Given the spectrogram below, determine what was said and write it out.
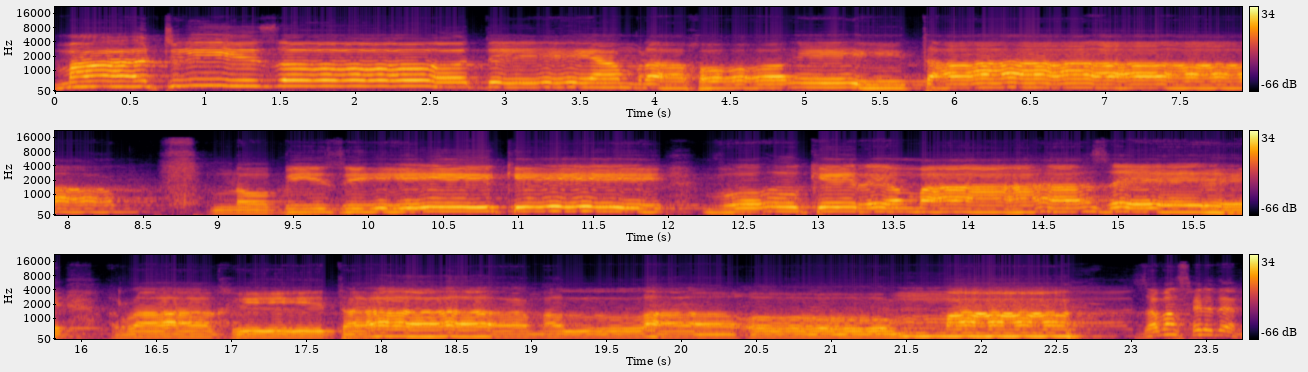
মাটি দে আমরা হইতাম নবীজিকে বুকের মাঝে রাখিতাম। আল্লাহ জবান ছেড়ে দেন।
